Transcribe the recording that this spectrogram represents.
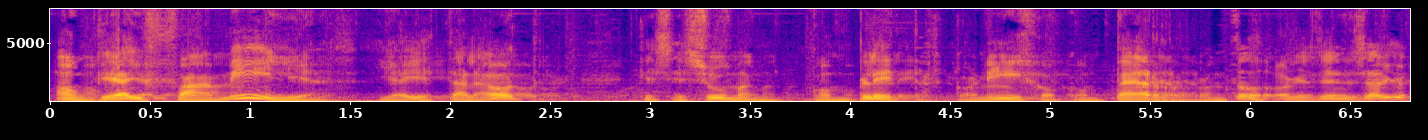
aunque hay familias, y ahí está la otra que se suman completas, con hijos, con perros, con todo lo que sea necesario,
